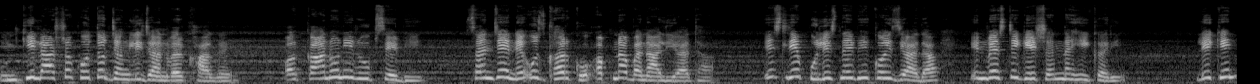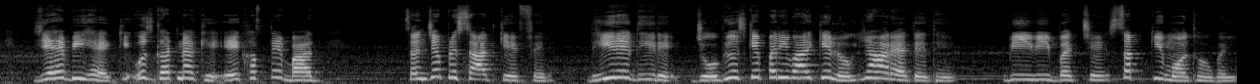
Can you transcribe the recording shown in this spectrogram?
उनकी लाशों को तो जंगली जानवर खा गए और कानूनी रूप से भी संजय ने उस घर को अपना बना लिया था। इसलिए पुलिस ने भी कोई ज़्यादा इन्वेस्टिगेशन नहीं करी। लेकिन यह भी है कि उस घटना के एक हफ़्ते बाद संजय प्रसाद के फिर धीरे धीरे जो भी उसके परिवार के लोग यहाँ रहते थे, बीवी, बच्चे, सबकी मौत हो गई।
